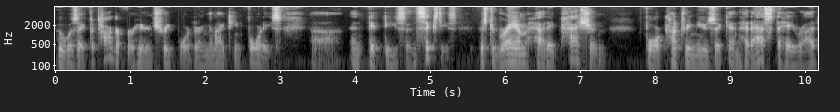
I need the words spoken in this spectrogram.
who was a photographer here in Shreveport during the 1940s uh, and 50s and 60s. Mr. Graham had a passion for country music and had asked the Hayride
